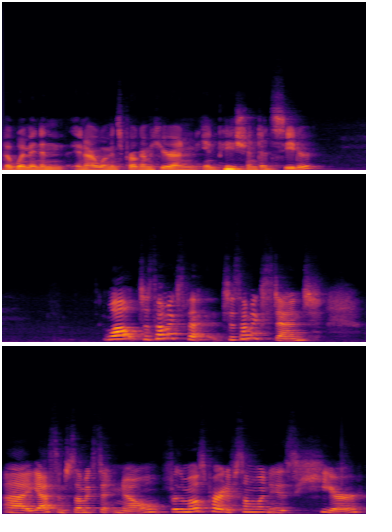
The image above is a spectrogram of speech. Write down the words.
the women in, in our women's program here on inpatient at Cedar? Well, to some extent, to some extent, uh, yes, and to some extent, no. For the most part, if someone is here,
